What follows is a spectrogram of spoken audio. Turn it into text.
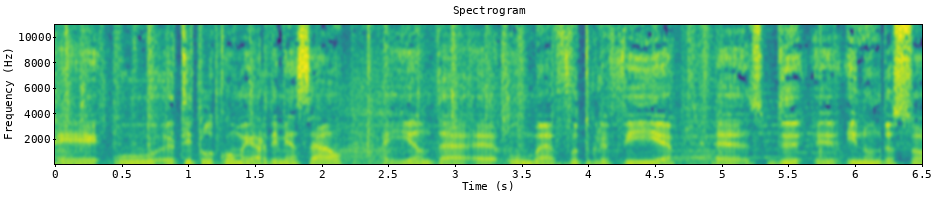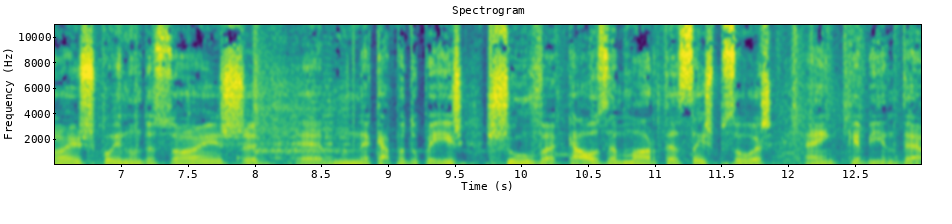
É o título com maior dimensão. Ainda eh, uma fotografia eh, de eh, inundações, com inundações na capa do país. Chuva causa morte a seis pessoas em Cabinda.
